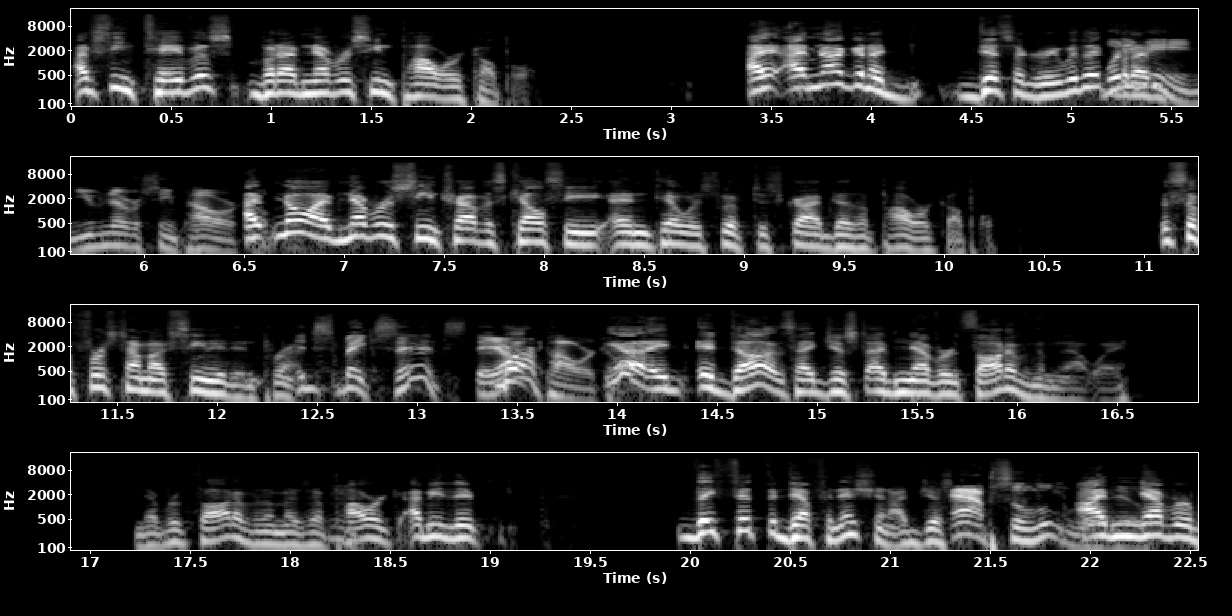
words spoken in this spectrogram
I've seen Tavis, but I've never seen power couple. I, I'm not going to disagree with it. What do you I've- mean? You've never seen Power? I, no, I've never seen Travis Kelce and Taylor Swift described as a power couple. This is the first time I've seen it in print. It just makes sense. They Well, are a power couple. Yeah, it, it does. I just I've never thought of them that way. Never thought of them as a Hmm. power. I mean, they they fit the definition. I've just Absolutely. I've do. never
